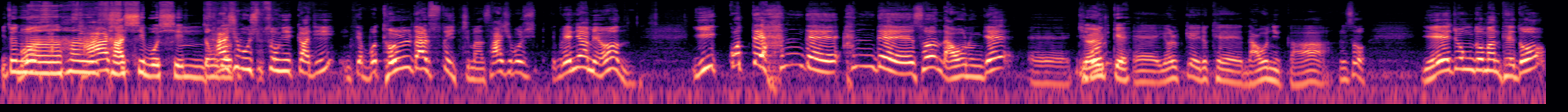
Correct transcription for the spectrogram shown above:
이 정도면 뭐한 40, 40, 50 음, 정도. 40, 50 송이까지 이렇게 뭐덜 달 수도 있지만 40, 50 왜냐하면 이 꽃대 한 대 한 대에서 나오는 게 에, 기본, 열 개. 에, 10개 이렇게 나오니까 그래서 얘 정도만 돼도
